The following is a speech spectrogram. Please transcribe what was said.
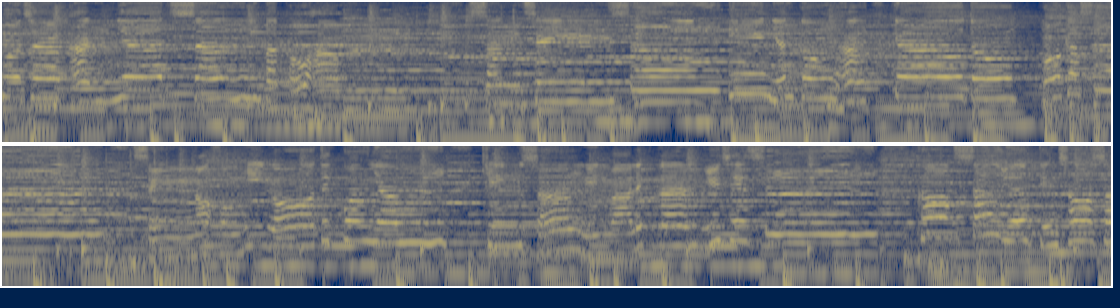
我着痕一身不抱憾，神情。音，肩上年華力量與赤身，確守約定初心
